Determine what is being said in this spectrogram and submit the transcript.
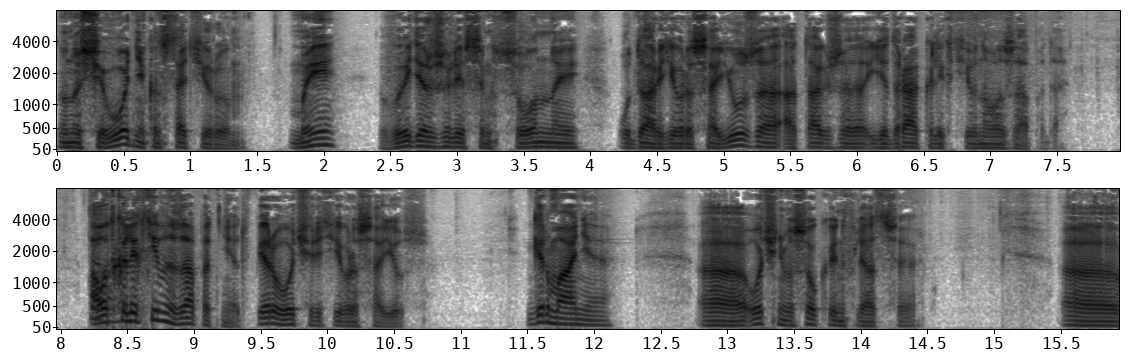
но на сегодня констатируем, мы выдержали санкционный удар Евросоюза, а также ядра коллективного Запада. А вот коллективный Запад нет, в первую очередь Евросоюз. Германия, э, очень высокая инфляция. Э,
